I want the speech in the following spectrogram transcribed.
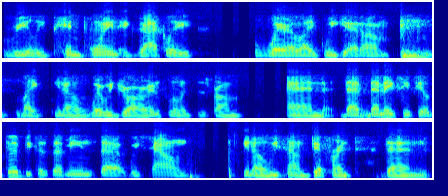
really pinpoint exactly where like we get um like you know where we draw our influences from. And that that makes me feel good because that means that we sound you know we sound different than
